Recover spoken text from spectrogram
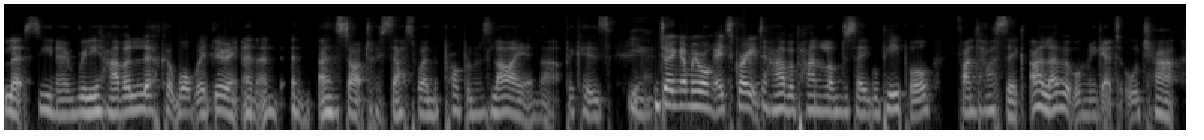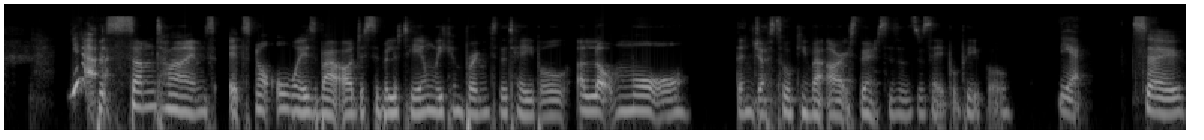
let's you know really have a look at what we're doing and and and start to assess where the problems lie in that because yeah. don't get me wrong it's great to have a panel of disabled people. Fantastic. I love it when we get to all chat. Yeah. But sometimes it's not always about our disability and we can bring to the table a lot more than just talking about our experiences as disabled people. Yeah. So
